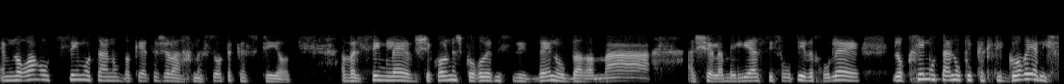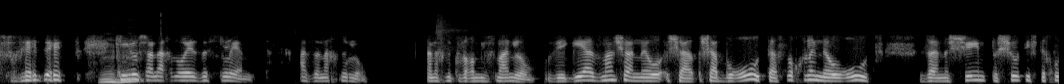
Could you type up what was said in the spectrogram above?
הם נורא רוצים אותנו בקטע של ההכנסות הכספיות. אבל שים לב שכל מה שקורה מסביבנו ברמה של המיליה הספרותי וכולי, לוקחים אותנו כקטגוריה נפרדת, מהמם. כאילו שאנחנו איזה סלאם. אז אנחנו לא. אנחנו כבר מזמן לא. והגיע הזמן שהנאור, שה, שהבורות תהפוך לנאורות, ואנשים פשוט יפתחו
